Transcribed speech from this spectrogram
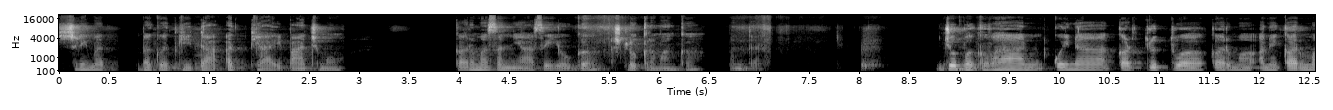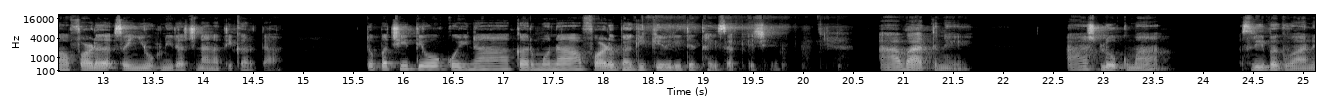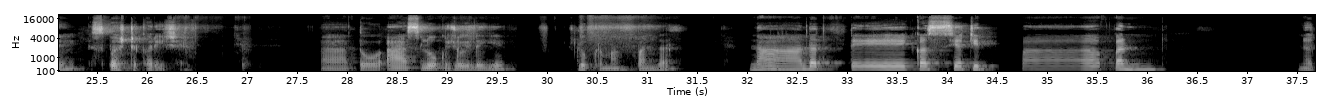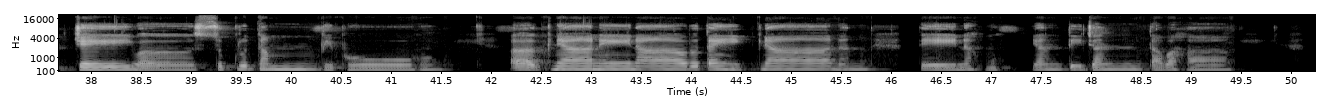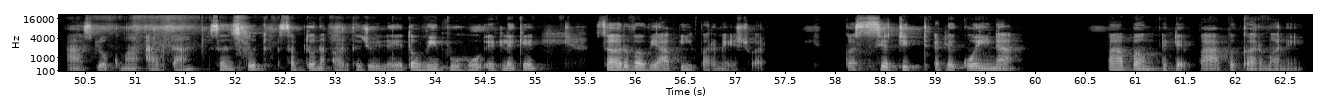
શ્રીમદ ભગવદ્ ગીતા અધ્યાય પાંચમો. કર્મ સંન્યાસ યોગ, શ્લોક ક્રમાંક પંદર. જો ભગવાન કોઈના કર્તૃત્વ, કર્મ અને કર્મ ફળ સંયોગની રચના નથી કરતા, તો પછી તેઓ કોઈના કર્મોના ફળભાગી કેવી રીતે થઈ શકે છે? આ વાતને આ શ્લોકમાં શ્રી ભગવાને સ્પષ્ટ કરી છે. તો આ શ્લોક જોઈ લઈએ. શ્લોક ક્રમાંક પંદર ના દત્તે કસ્યચિત પાપન ન ચૈવ સુકૃતમ વિભો અજ્ઞાનેનાવૃતૈ જ્ઞાનં તેન મુહ્યંતિ જંતવઃ આ શ્લોકમાં આવતા સંસ્કૃત શબ્દોના અર્થ જોઈ લઈએ તો વિભુહો એટલે કે સર્વવ્યાપી પરમેશ્વર કસ્યચિત એટલે કોઈના પાપમ એટલે પાપ કર્મને.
